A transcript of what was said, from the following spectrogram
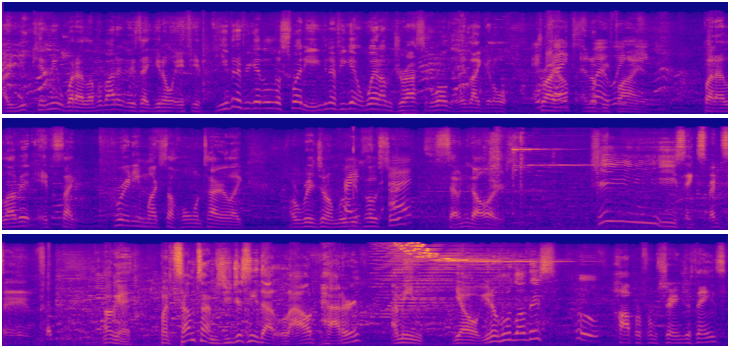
Are you kidding me? What I love about it is that you know if you even if you get a little sweaty, even if you get wet on Jurassic World, it like it'll It's dry like up and it'll be fine. But I love it. It's like pretty much the whole entire like original movie Priced poster. Seventy dollars. Jeez, expensive. Okay, but sometimes you just need that loud pattern. I mean, yo, you know who would love this? Who? Hopper from Stranger Things.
